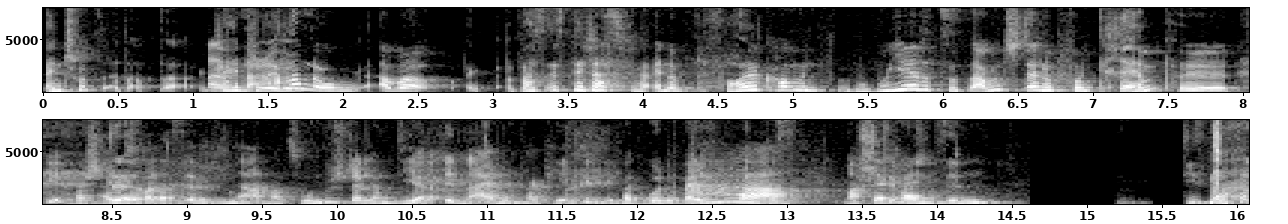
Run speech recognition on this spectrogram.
Ein Schutzadapter, keine Entschuldigung. Ahnung. Aber was ist denn das für eine vollkommen weirde Zusammenstellung von Krempel? Ja, wahrscheinlich Der- war das irgendwie eine Amazon-Bestellung, die in einem Paket geliefert wurde, weil Ah, das macht stimmt. ja keinen Sinn, die Sachen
